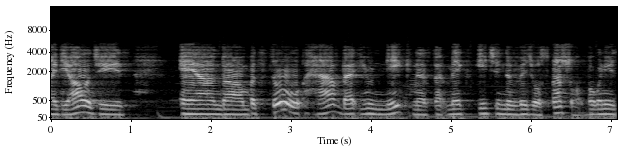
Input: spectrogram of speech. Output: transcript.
ideologies, and um, but still have that uniqueness that makes each individual special. But when you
